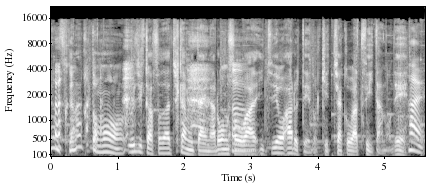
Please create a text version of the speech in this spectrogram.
も少なくとも宇治か育ちかみたいな論争は一応ある程度決着はついたので、はい。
